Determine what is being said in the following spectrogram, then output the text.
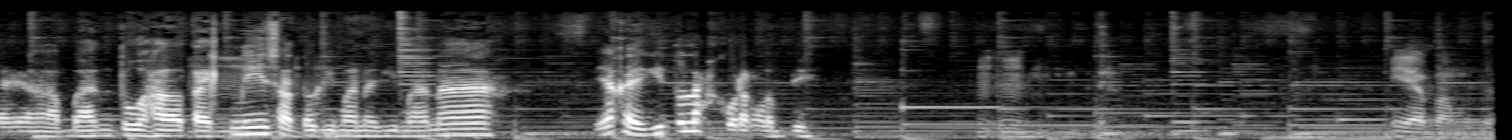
kayak bantu hal teknis Hmm. atau gimana-gimana ya kayak gitulah kurang lebih mm, mm, betul. Iya bang betul.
